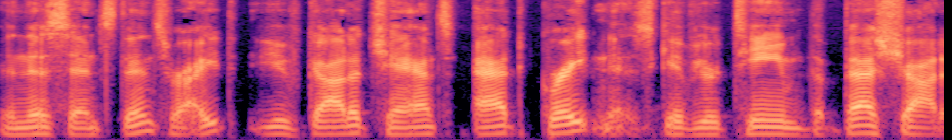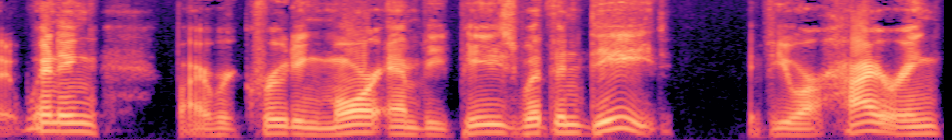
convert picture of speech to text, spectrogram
in this instance, right, you've got a chance at greatness. Give your team the best shot at winning by recruiting more MVPs with Indeed. If you are hiring,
